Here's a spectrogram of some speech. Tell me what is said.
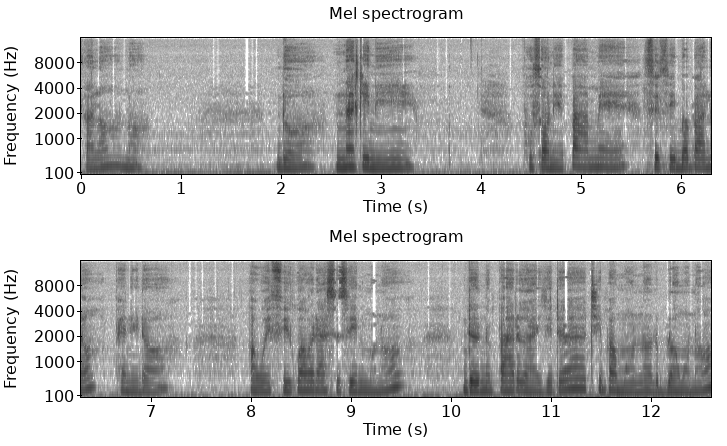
စားလောနော်ဒေါ်နကိနေဖူစောနေပါမဲ့စစ်စီဘဘလော ဖန်နေတော့အဝဲစီကွာဝဲတာစစ်စင်းမနော်ဒနပါရဂရဒတိပမနောဒဘလမနော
